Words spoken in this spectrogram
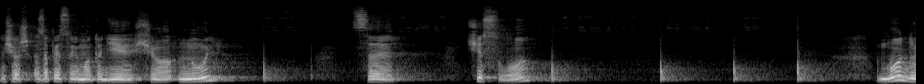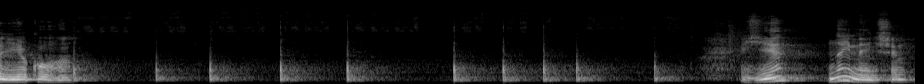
Ну що ж, записуємо тоді, що 0 це число, модуль якого є найменшим.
